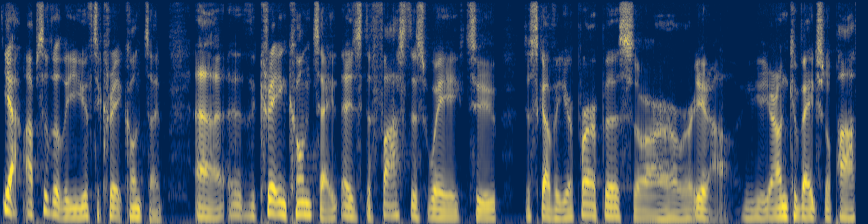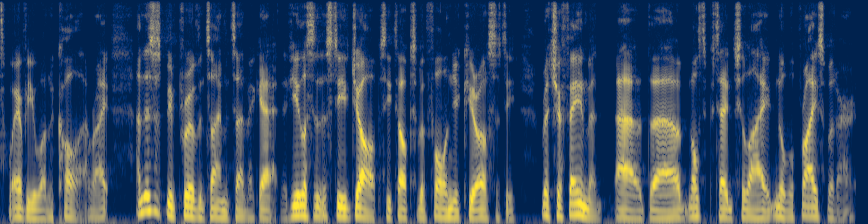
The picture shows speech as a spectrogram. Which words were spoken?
Yeah, absolutely. You have to create content. Uh, the creating content is the fastest way to discover your purpose or, you know your unconventional path, whatever you want to call it, right? And this has been proven time and time again. If you listen to Steve Jobs, he talks about following your curiosity. Richard Feynman, uh, the multi-potentialite Nobel Prize winner,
